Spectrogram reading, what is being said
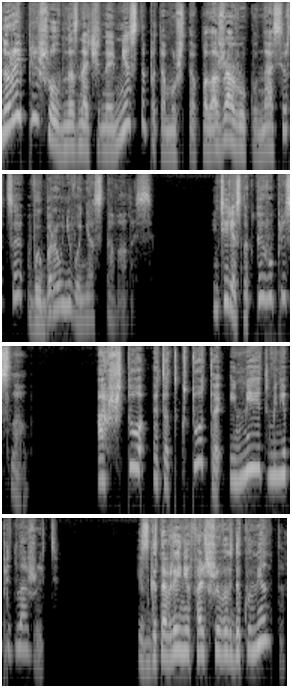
Но Рэй пришел в назначенное место, потому что, положа руку на сердце, выбора у него не оставалось. Интересно, кто его прислал? А что этот кто-то имеет мне предложить? Изготовление фальшивых документов?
